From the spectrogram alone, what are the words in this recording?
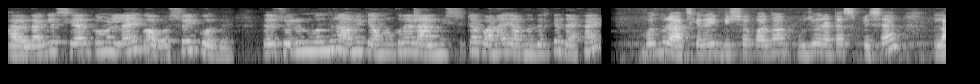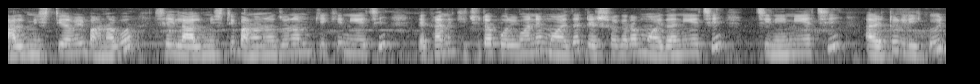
ভালো লাগলে শেয়ার কমেন্ট লাইক অবশ্যই করবেন। তাহলে চলুন বন্ধুরা, আমি কেমন করে লাল মিষ্টিটা বানাই আপনাদেরকে দেখাই। বন্ধুরা, আজকের এই বিশ্বকর্মা পুজোর একটা স্পেশাল লাল মিষ্টি আমি বানাবো। সেই লাল মিষ্টি বানানোর জন্য আমি কী কী নিয়েছি? এখানে কিছুটা পরিমাণে ময়দা, দেড়শো গ্রাম ময়দা নিয়েছি, চিনি নিয়েছি, আর একটু লিকুইড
